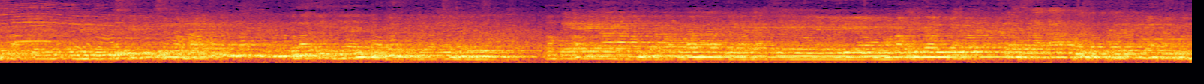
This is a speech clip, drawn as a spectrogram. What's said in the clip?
bisa ke ini. Cuma hari itu Itu lagi ya. itu. Oke. Terima kasih. Yang menang dua. Ya, silakan buat teman-teman.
